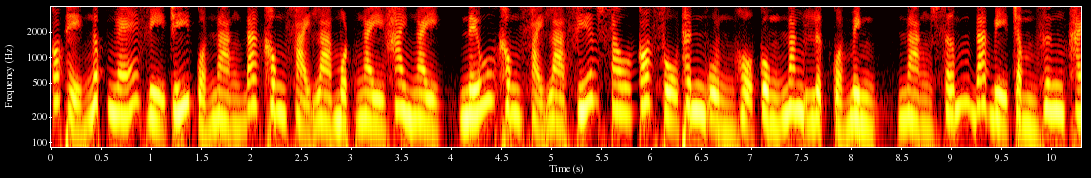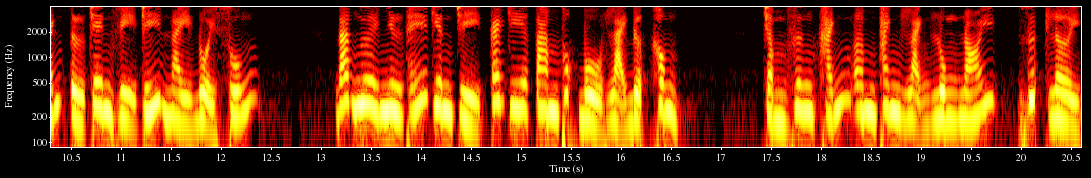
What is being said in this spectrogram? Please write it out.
có thể ngấp nghé vị trí của nàng đã không phải là một ngày hai ngày, nếu không phải là phía sau có phụ thân ủng hộ cùng năng lực của mình, nàng sớm đã bị Trầm Hưng Khánh từ trên vị trí này đuổi xuống. Đã ngươi như thế kiên trì cái kia tam thúc bù lại được không? Trầm Hưng Khánh âm thanh lạnh lùng nói, dứt lời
